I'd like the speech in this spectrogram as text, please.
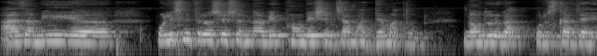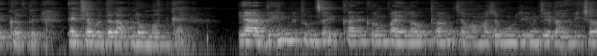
आज आम्ही पोलीस मित्र असोसिएशन वेद फाउंडेशनच्या माध्यमातून नवदुर्गा पुरस्कार जाहीर करतोय. त्याच्याबद्दल आपलं मत काय? याआधी मी तुमचा एक कार्यक्रम पाहिला होता जेव्हा माझ्या मुली म्हणजे दहावीच्या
